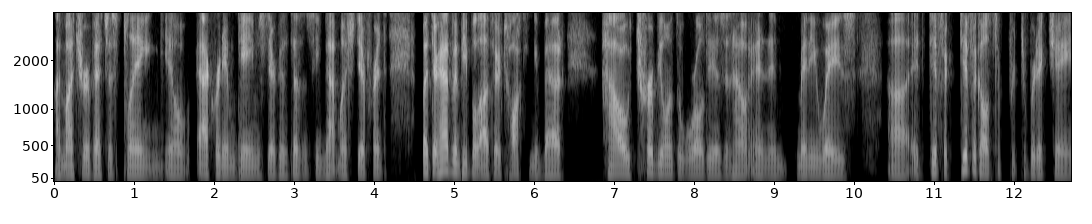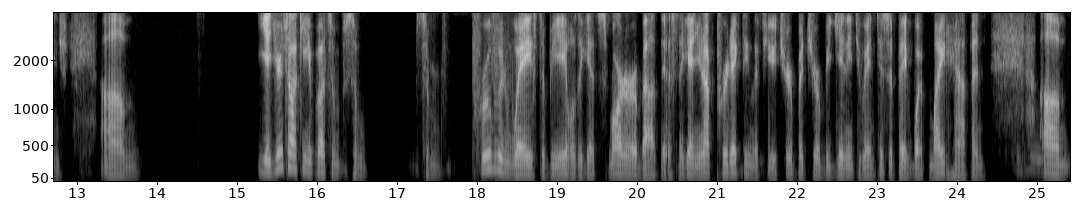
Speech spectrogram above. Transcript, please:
I'm not sure if that's just playing, you know, acronym games there because it doesn't seem that much different. But there have been people out there talking about how turbulent the world is and how and in many ways uh, it's diff- difficult to, to predict change um, yeah you're talking about some some some proven ways to be able to get smarter about this and again you're not predicting the future but you're beginning to anticipate what might happen mm-hmm. um,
